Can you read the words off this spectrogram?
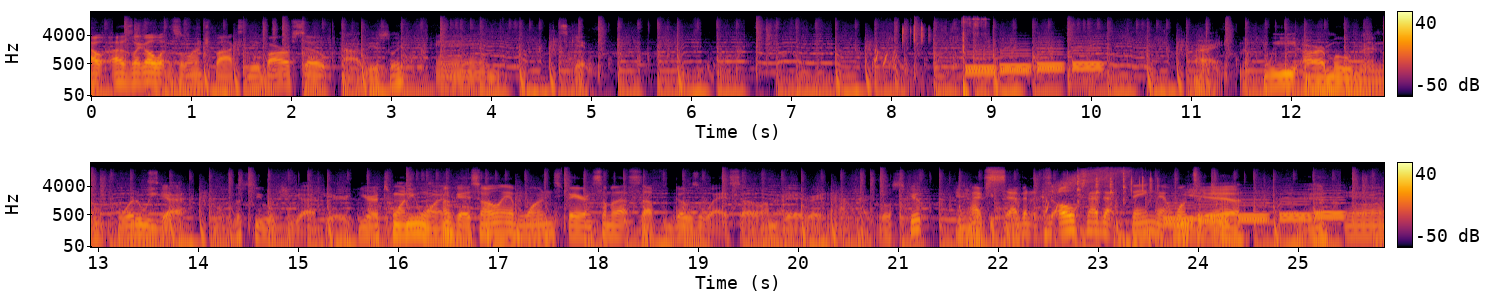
I, I was like, oh, what's the lunchbox? Do a bar of soap Obviously. and skip. All right, we are moving. What do we got? Let's see what you got here. You're at 21. Okay, so I only have one spare, and some of that stuff goes away, so I'm good right now. All right, we'll skip. and I have seven. Cause oh, cause I have that thing that once. Yeah, yeah. A, yeah.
